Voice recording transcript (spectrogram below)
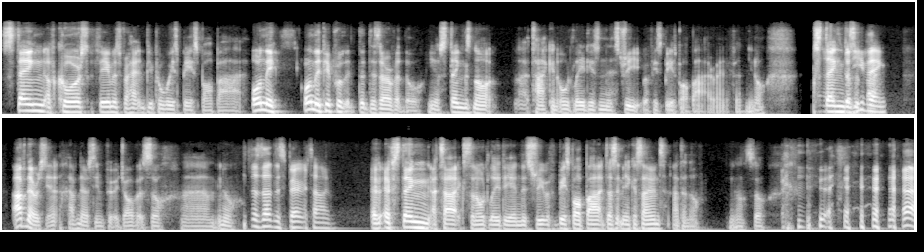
Sting, of course, famous for hitting people with his baseball bat. Only, only people that, that deserve it though. You know, Sting's not attacking old ladies in the street with his baseball bat or anything. You know, Sting doesn't. think? I've never seen it. I've never seen footage of it. So, um, you know, He does that in the spare time. if, if Sting attacks an old lady in the street with a baseball bat, does it make a sound? I don't know. You know, so uh,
